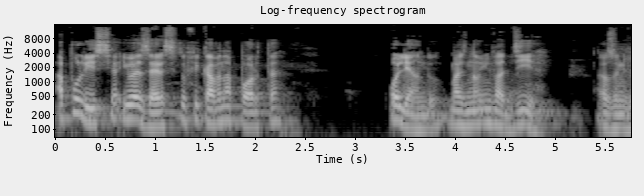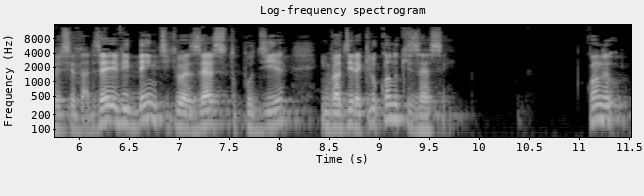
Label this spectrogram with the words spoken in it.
a polícia e o exército ficavam na porta olhando, mas não invadia as universidades. É evidente que o exército podia invadir aquilo quando quisessem. Quando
